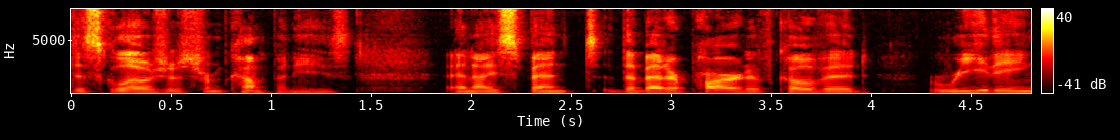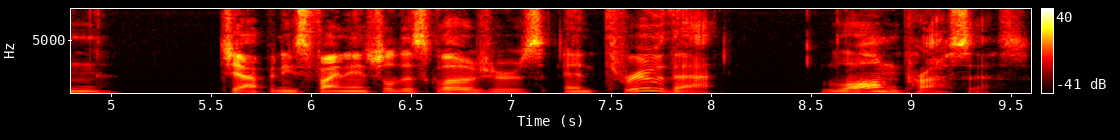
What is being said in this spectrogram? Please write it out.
disclosures from companies. And I spent the better part of COVID reading Japanese financial disclosures. And through that long process,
